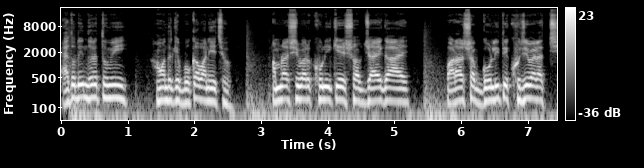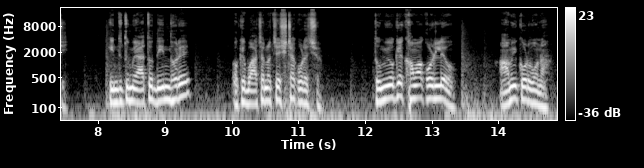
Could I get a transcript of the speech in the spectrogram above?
এতদিন ধরে তুমি আমাদেরকে বোকা বানিয়েছো। আমরা শিবার খুনিকে সব জায়গায়, পাড়ার সব গলিতে খুঁজে বেড়াচ্ছি। কিন্তু তুমি এত দিন ধরে ওকে বাঁচানোর চেষ্টা করেছ। তুমি ওকে ক্ষমা করলেও আমি করব না।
